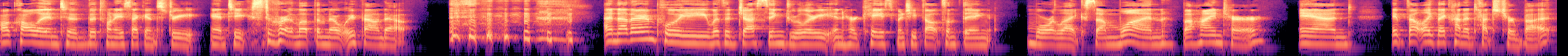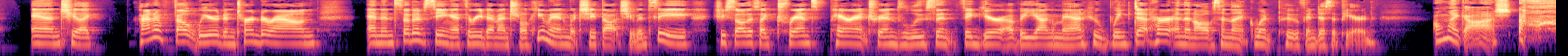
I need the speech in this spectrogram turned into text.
I'll call into the 22nd Street antique store and let them know what we found out. Another employee was adjusting jewelry in her case when she felt something more like someone behind her. And it felt like they kind of touched her butt. And she like kind of felt weird and turned around and instead of seeing a three dimensional human, which she thought she would see, she saw this like transparent, translucent figure of a young man who winked at her and then all of a sudden like went poof and disappeared. Oh my gosh.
